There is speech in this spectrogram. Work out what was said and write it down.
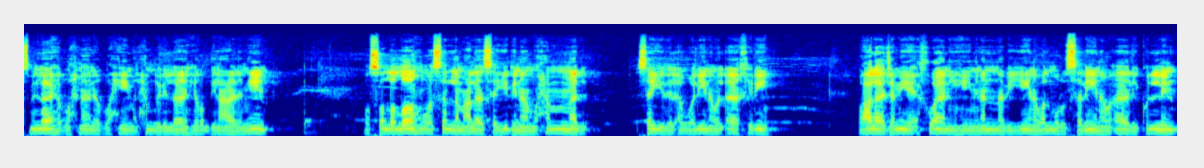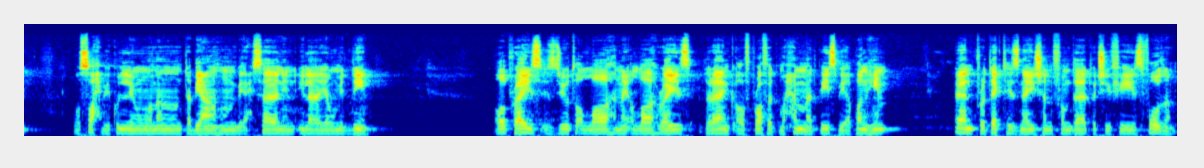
بسم الله الرحمن الرحيم. الحمد لله رب العالمين. وصلى الله وسلم على سيدنا محمد سيد الأولين والآخرين وعلى جميع إخوانه من النبيين والمرسلين وآل كل وصحب كل ومن تبعهم بإحسان إلى يوم الدين. All praise is due to Allah and may Allah raise the rank of Prophet Muhammad, peace be upon him, and protect his nation from that which he fears for them.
